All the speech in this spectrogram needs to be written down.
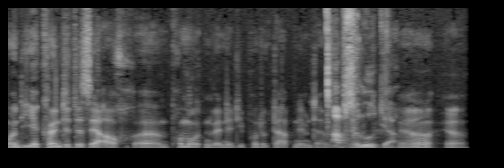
Und ihr könntet es ja auch äh, promoten, wenn ihr die Produkte abnimmt. Einfach. Absolut, ja. Ja, ja.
